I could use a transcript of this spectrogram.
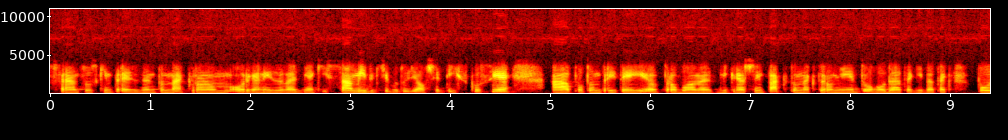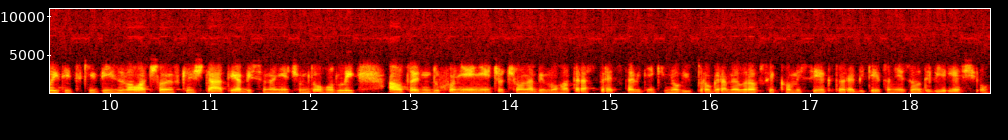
s francúzským prezidentom Macronom organizovať nejaký summit, kde budú ďalšie diskusie a potom pri tej probléme s migračným paktom, na ktorom nie je dohoda, tak iba tak politicky vyzvala členské členské štáty, aby sa na niečom dohodli, ale to jednoducho nie je niečo, čo ona by mohla teraz predstaviť nejaký nový program Európskej komisie, ktoré by tieto nezhody vyriešil.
